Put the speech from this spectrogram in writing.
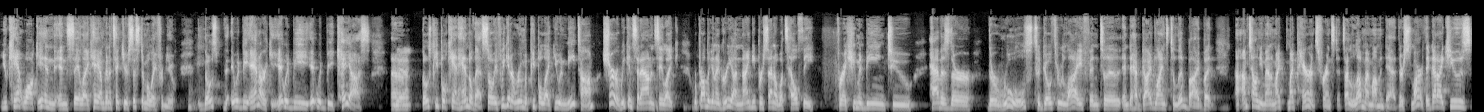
you can't walk in and say like, "Hey, I'm going to take your system away from you." Those it would be anarchy. It would be it would be chaos. Uh, yeah. Those people can't handle that. So if we get a room of people like you and me, Tom, sure, we can sit down and say like, we're probably going to agree on 90% of what's healthy for a human being to have as their their rules to go through life and to and to have guidelines to live by. But I'm telling you, man, my my parents, for instance, I love my mom and dad. They're smart. They've got IQs.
